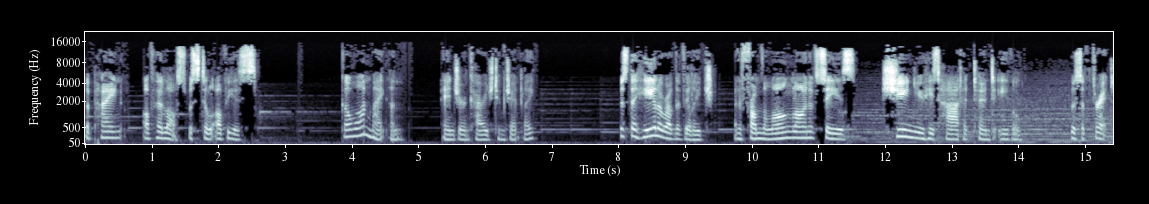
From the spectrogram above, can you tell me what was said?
the pain of her loss was still obvious. Go on, Maitland, Andrew encouraged him gently. Was the healer of the village, and from the long line of seers, she knew his heart had turned to evil. It was a threat.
